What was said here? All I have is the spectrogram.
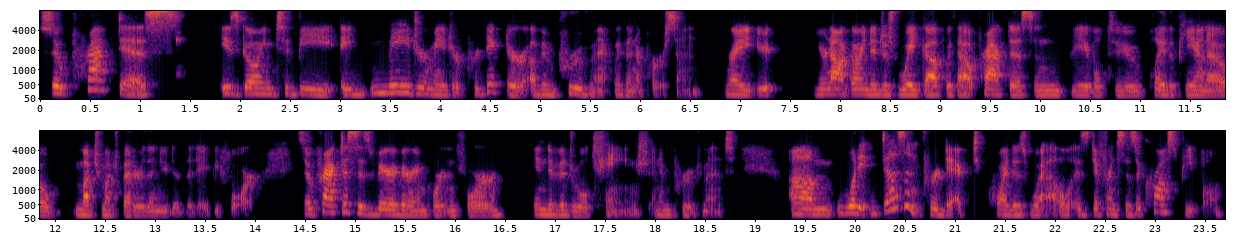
So, practice is going to be a major, major predictor of improvement within a person right? You're, you're not going to just wake up without practice and be able to play the piano much, much better than you did the day before. So, practice is very, very important for individual change and improvement. Um, what it doesn't predict quite as well is differences across people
